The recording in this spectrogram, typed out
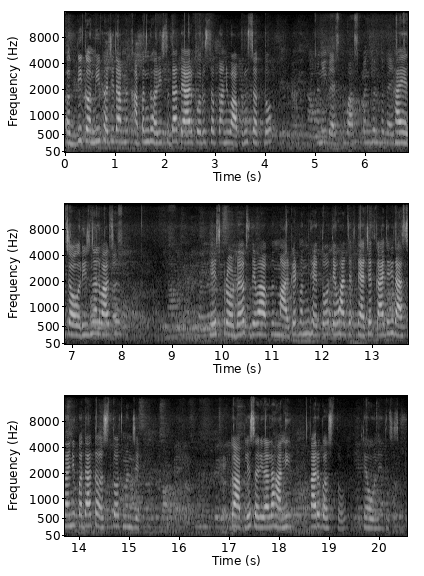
अगदी कमी खर्चित आपण आपण घरीसुद्धा तयार करू शकतो आणि वापरू शकतो. आणि वास पण घेऊन बघायचं. हा याचा ओरिजिनल वास हेच प्रोडक्ट्स जेव्हा आपण मार्केटमधून घेतो तेव्हा त्या- त्याच्यात काहीतरी रासायनिक पदार्थ असतोच म्हणजे. तो आपल्या शरीराला हानिकारक असतो. ते होऊ नये त्याच्यासाठी.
